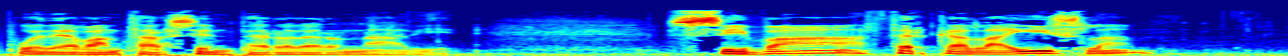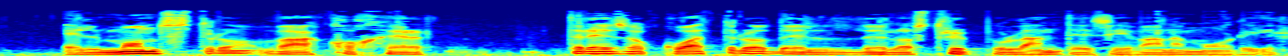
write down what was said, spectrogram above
puede avanzar sin perder a nadie. Si va cerca de la isla, el monstruo va a coger tres o cuatro de, los tripulantes y van a morir.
